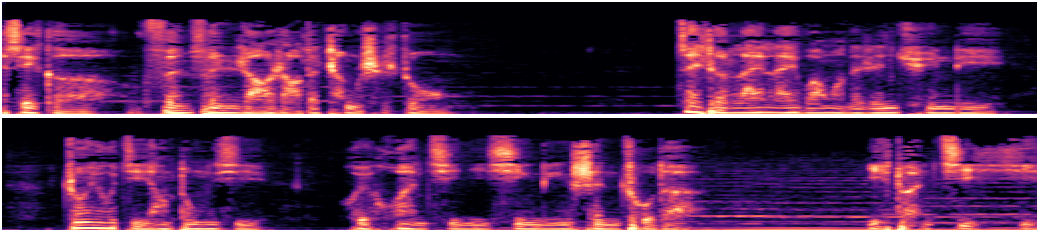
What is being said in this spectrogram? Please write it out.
在这个纷纷扰扰的城市中，在这来来往往的人群里，总有几样东西会唤起你心灵深处的一段记忆。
